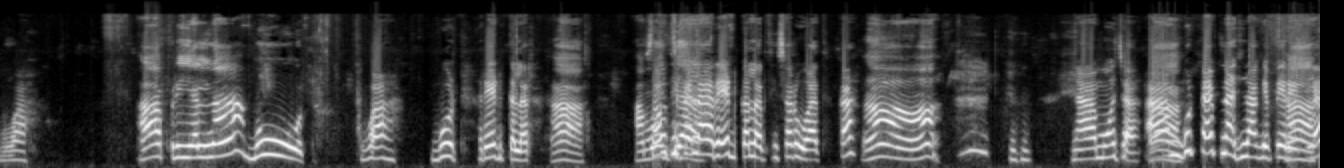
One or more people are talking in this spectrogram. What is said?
વાહ. આ પ્રિયલ ના બૂટ. વાહ બૂટ રેડ કલર હા. સૌથી પહેલા રેડ કલરથી શરૂઆત કા? હા. હા, ના મોજા. આ હા. ટાઈપ ના જ લાગે પહેરે એટલે.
